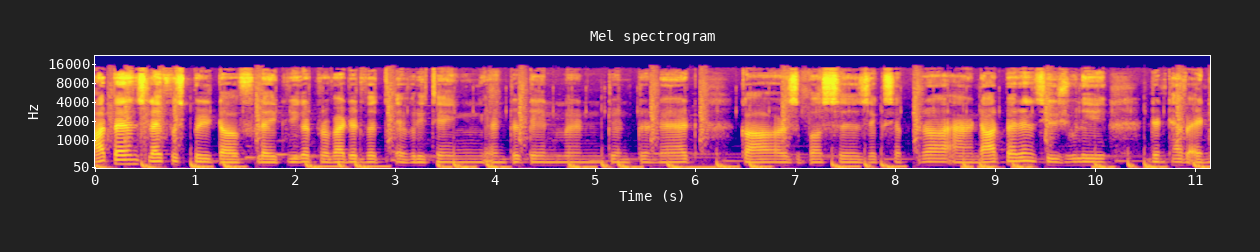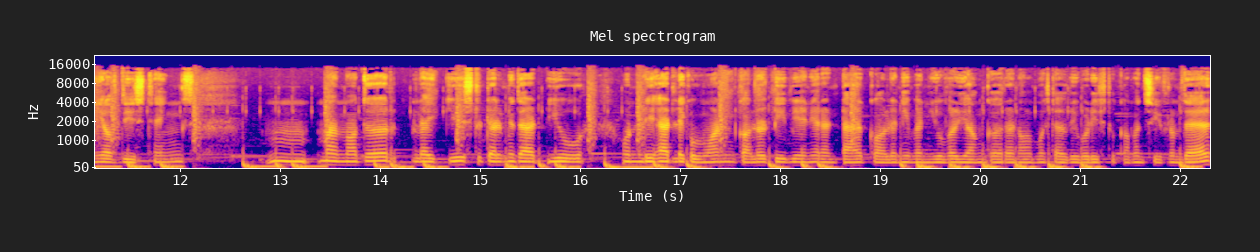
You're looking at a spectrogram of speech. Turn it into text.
our parents life was pretty tough. Like we got provided with everything entertainment internet cars buses etc and our parents usually didn't have any of these things mm, my mother like used to tell me that you only had like one color tv in your entire colony when you were younger and almost everybody used to come and see from there.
